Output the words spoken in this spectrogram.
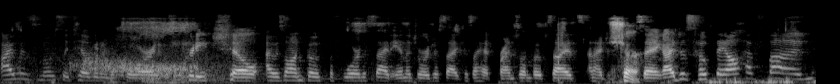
I was mostly tailgating before, and it was pretty chill. I was on both the Florida side and the Georgia side because I had friends on both sides, and I just Sure. kept saying, "I just hope they all have fun,"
